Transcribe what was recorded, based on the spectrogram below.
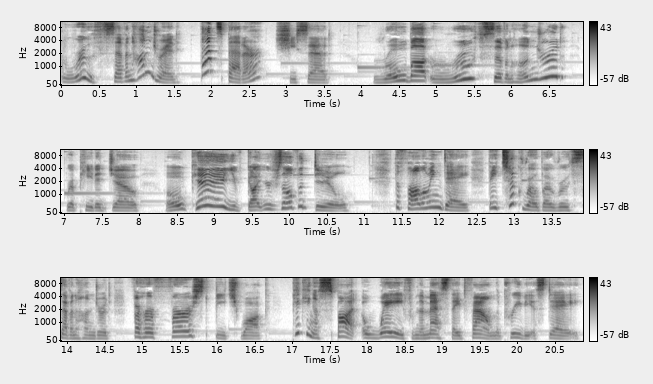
Ruth 700? That's better, she said. Robo Ruth 700? repeated Joe. Okay, you've got yourself a deal. The following day, they took Robo Ruth 700 for her first beach walk, picking a spot away from the mess they'd found the previous day.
